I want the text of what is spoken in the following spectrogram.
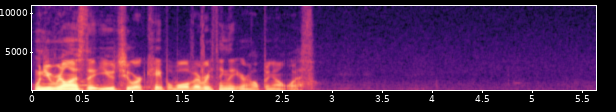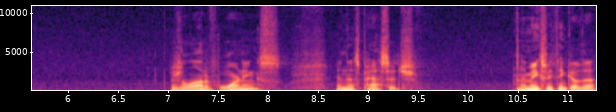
when you realize that you too are capable of everything that you're helping out with. There's a lot of warnings in this passage. And it makes me think of the,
